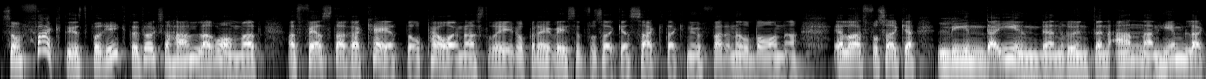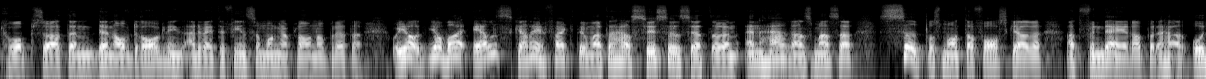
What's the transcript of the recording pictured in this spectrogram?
som faktiskt på riktigt också handlar om att, att fästa raketer på en asteroid och på det viset försöka sakta knuffa den ur bana. Eller att försöka linda in den runt en annan himlakropp så att den, den av dragning, ja, du vet det finns så många planer på detta. Och jag, jag bara älskar det faktum att det här sysselsätter en, en herrans massa supersmarta forskare att fundera på det här. Och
